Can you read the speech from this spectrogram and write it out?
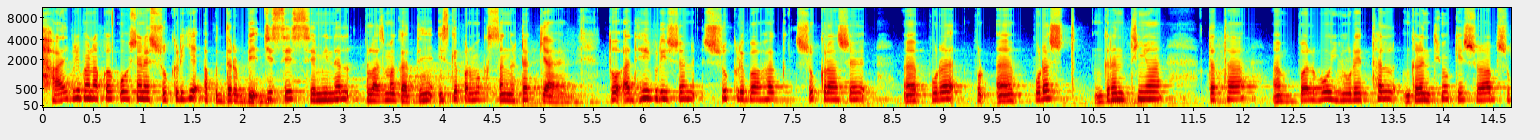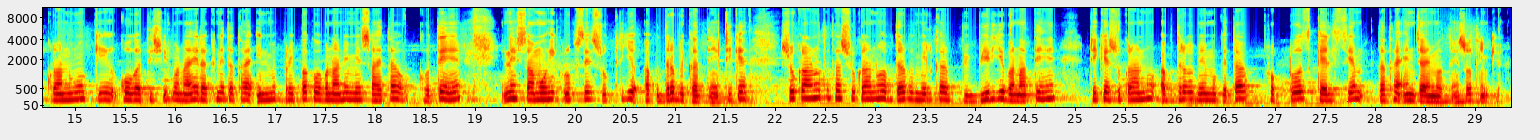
High everyone, आपका question है शुक्रिय अपद्रव्य जिसे सेमिनल प्लाज्मा कहते हैं। इसके प्रमुख संगठक क्या है? तो अधिवृषण शुक्रवाहक, शुक्राशय पुरा पुरस्त ग्रंथियाँ तथा बल्बोयूरेथल ग्रंथियों के श्राव शुक्राणुओं के, को गतिशील बनाए रखने तथा इनमें परिपक्व बनाने में सहायता होते हैं। इन्हें सामूहिक रूप से शुक्रिय अपद्रव्य कहते हैं, ठीक है? शुक्राणु तथा शुक्राणु अपद्रव्य मिलकर वीर्य बनाते हैं, ठीक है? शुक्राणु अपद्रव्य में मुख्यतः फ्रुक्टोज कैल्शियम तथा एंजाइम होते हैं। So thank you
